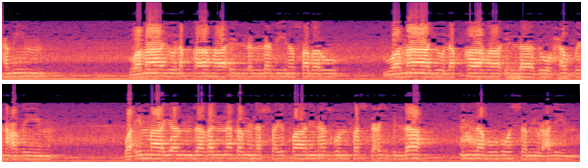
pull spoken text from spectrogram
حميم وما يلقاها إلا الذين صبروا وما يلقاها إلا ذو حظ عظيم وإما ينزغنك من الشيطان نزغ فاستعذ بالله إنه هو السميع العليم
